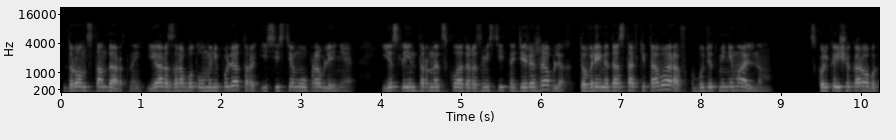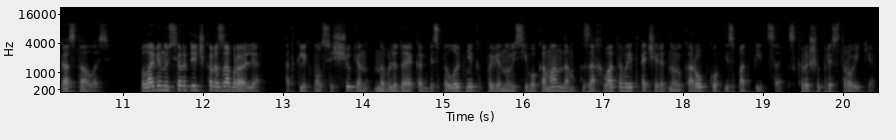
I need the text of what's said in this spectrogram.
Дрон стандартный. Я разработал манипуляторы и систему управления. Если интернет-склада разместить на дирижаблях, то время доставки товаров будет минимальным. Сколько еще коробок осталось? Половину сердечка разобрали. Откликнулся Щукин, наблюдая, как беспилотник, повинуясь его командам, захватывает очередную коробку из-под пиццы с крыши пристройки.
